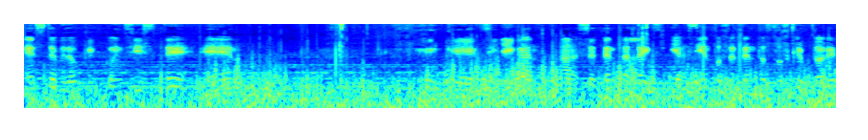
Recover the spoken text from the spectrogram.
este video que consiste en, en que si llegan a 70 likes y a 170 suscriptores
